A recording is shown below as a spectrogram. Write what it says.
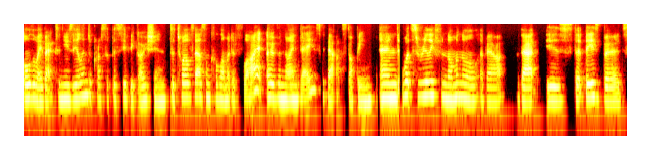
all the way back to New Zealand across the Pacific Ocean. It's a 12,000 kilometer flight over nine days without stopping. And what's really phenomenal about that is that these birds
